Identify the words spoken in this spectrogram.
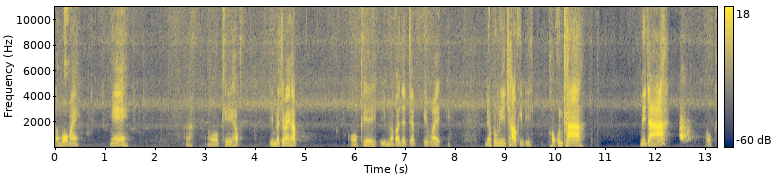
ต้องบอกไหมเมย์อะโอเคครับ อิ่มแล้วใช่ไหมครับ โอเค อิ่มแล้วก็จะเจ็บเก็บไว้ เดี๋ยวพรุ่งนี้เช้ากินอีก ขอบคุณค่ะเมย์จ๋าโอเค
